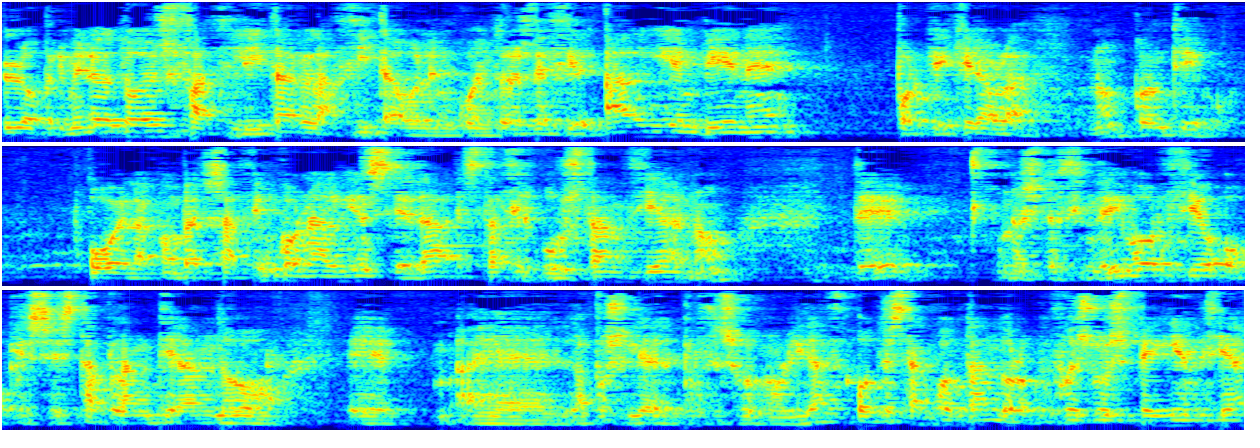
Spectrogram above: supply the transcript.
lo primero de todo es facilitar la cita o el encuentro. Es decir, alguien viene porque quiere hablar ¿no? contigo. O en la conversación con alguien se da esta circunstancia ¿no? de una situación de divorcio o que se está planteando eh, eh, la posibilidad del proceso de nulidad o te está contando lo que fue su experiencia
